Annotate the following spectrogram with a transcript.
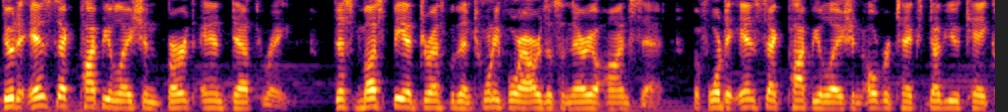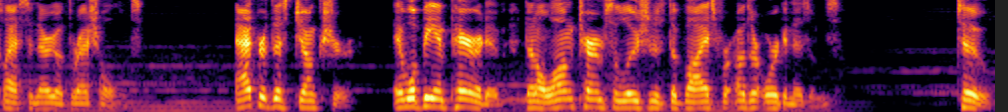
Due to insect population birth and death rate, this must be addressed within 24 hours of scenario onset, before the insect population overtakes WK-class scenario thresholds. After this juncture, it will be imperative that a long-term solution is devised for other organisms. 2.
